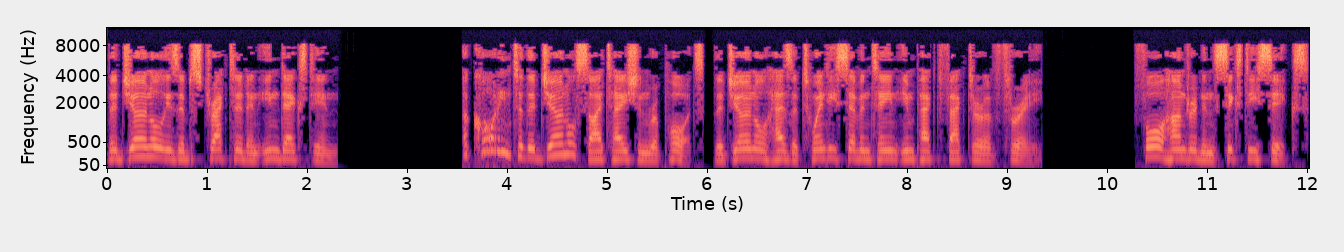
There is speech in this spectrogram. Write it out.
The journal is abstracted and indexed in According to the Journal Citation Reports, the journal has a 2017 impact factor of 3.466.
